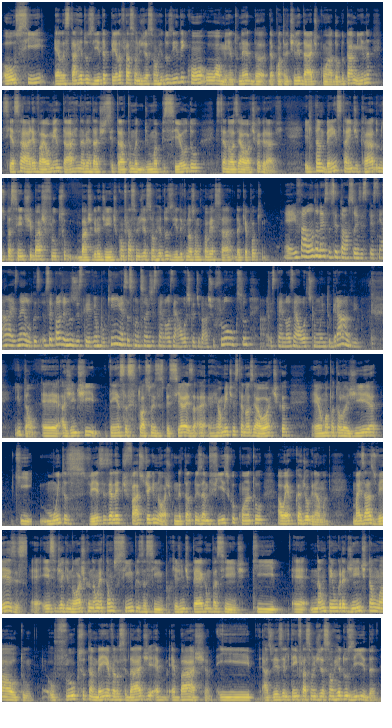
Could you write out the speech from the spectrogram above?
ou se ela está reduzida pela fração de injeção reduzida e com o aumento né, da, da contratilidade com a dobutamina, se essa área vai aumentar e, na verdade, se trata de uma pseudo-estenose aórtica grave. Ele também está indicado nos pacientes de baixo fluxo, baixo gradiente com fração de injeção reduzida, que nós vamos conversar daqui a pouquinho. É, e falando nessas situações especiais, né, Lucas, você pode nos descrever um pouquinho essas condições de estenose aórtica de baixo fluxo, estenose aórtica muito grave? Então, é, a gente tem essas situações especiais. realmente a estenose aórtica é uma patologia que muitas vezes ela é de fácil diagnóstico, né? tanto no exame físico quanto ao ecocardiograma. Mas às vezes é, esse diagnóstico não é tão simples assim, porque a gente pega um paciente que é, não tem um gradiente tão alto, o fluxo também, a velocidade é, é baixa e às vezes ele tem fração de injeção reduzida,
